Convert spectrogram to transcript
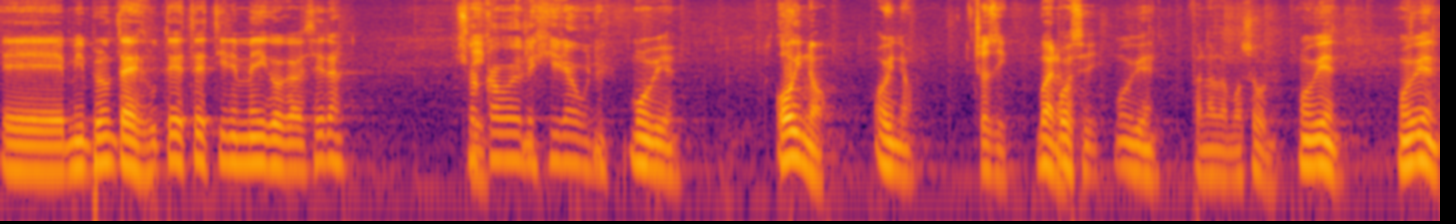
Eh, mi pregunta es, ¿ustedes, ¿ustedes tienen médico cabecera? Yo Sí. acabo de elegir a una. Muy bien. Hoy no. Hoy no. Yo sí. Bueno, Vos sí, muy bien. Fernando Mozón. Muy bien. Muy bien.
